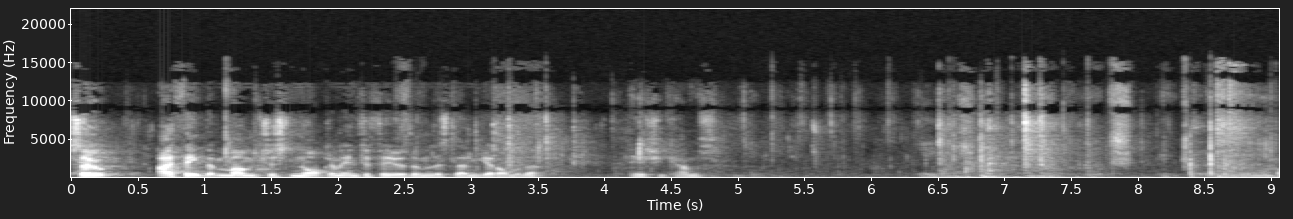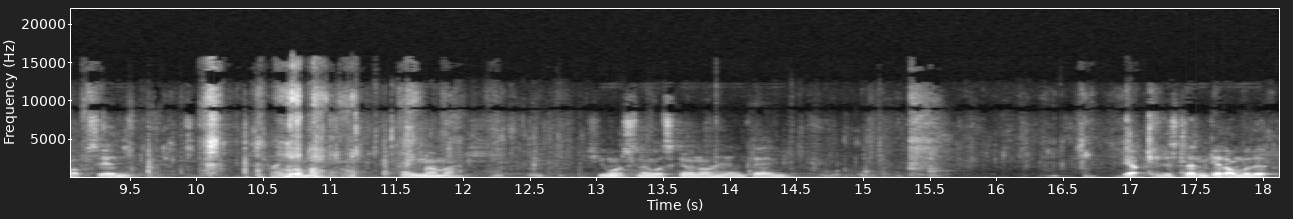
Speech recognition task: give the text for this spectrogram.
So I think that mum's just not going to interfere with them. Let's let them get on with it. Here she comes. Pops in. Hi, mama. Hey, mama. She wants to know what's going on here. Okay. Yep, just let them get on with it.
